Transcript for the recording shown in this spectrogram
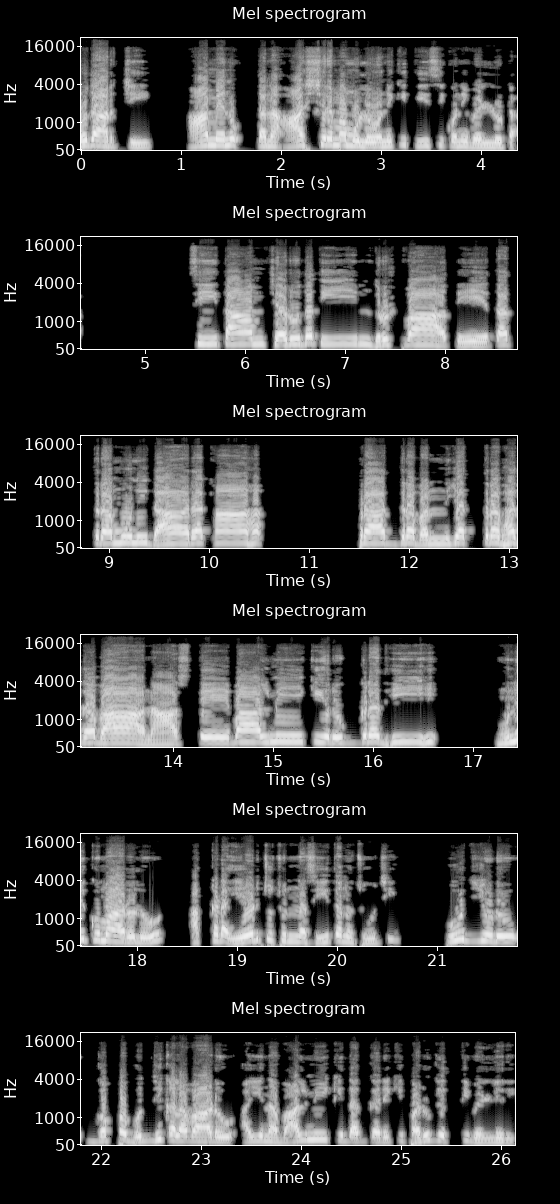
ఓదార్చి ఆమెను తన ఆశ్రమములోనికి తీసుకొని వెళ్ళుట. సీతాం చరుదతీం దృష్ట్వా తే తత్ర మునిదారకాః. ప్రాద్రవన్ యత్ర భగవానాస్తే వాల్మీకిరుగ్రధీః. మునికుమారులు అక్కడ ఏడ్చుచున్న సీతను చూచి పూజ్యుడు గొప్ప బుద్ధి కలవాడు అయిన వాల్మీకి దగ్గరికి పరుగెత్తి వెళ్ళిరి.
